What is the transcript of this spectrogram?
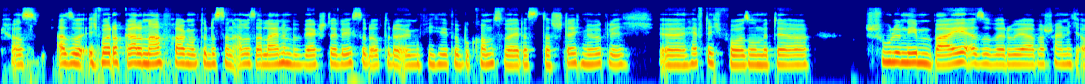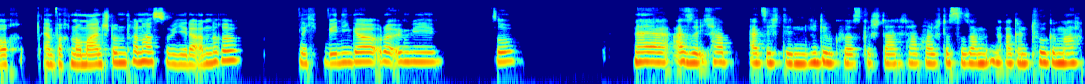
Krass. Also ich wollte auch gerade nachfragen, ob du das dann alles alleine bewerkstelligst oder ob du da irgendwie Hilfe bekommst, weil das, das stelle ich mir wirklich äh, heftig vor, so mit der Schule nebenbei. Also weil du ja wahrscheinlich auch einfach normalen Stundenplan hast, so wie jeder andere. Nicht weniger oder irgendwie so. Naja, also ich habe, als ich den Videokurs gestartet habe, habe ich das zusammen mit einer Agentur gemacht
